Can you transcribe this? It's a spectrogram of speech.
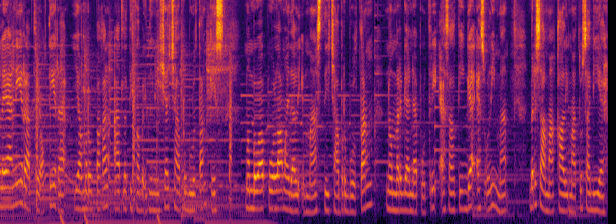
Leani Ratri Oktira yang merupakan atlet difabel Indonesia cabur bulu tangkis membawa pulang medali emas di cabur bulu tang nomor ganda putri SL3 SU5 bersama Kalimatu Sadiah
